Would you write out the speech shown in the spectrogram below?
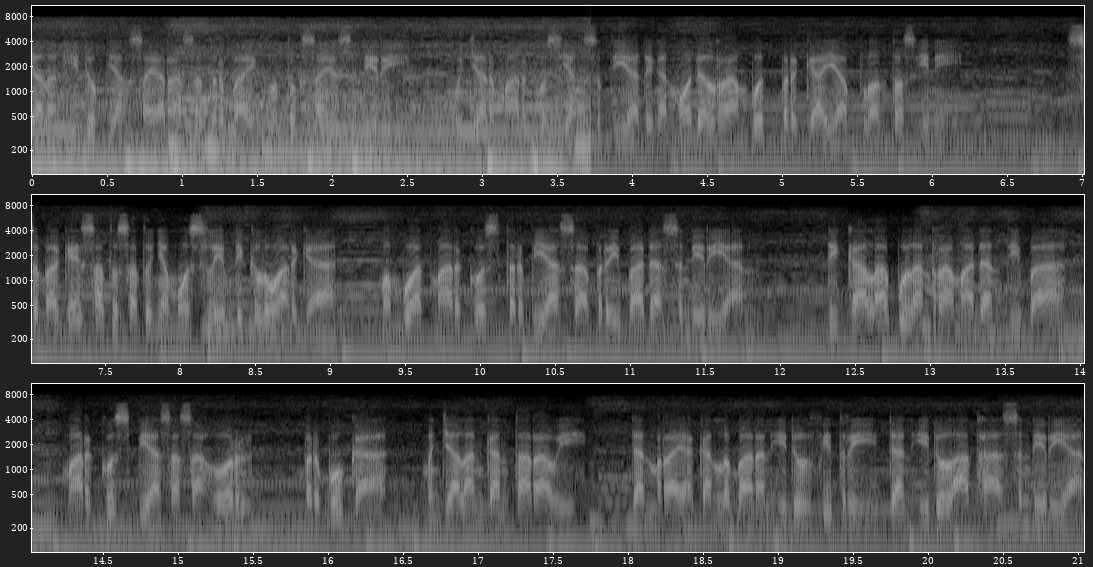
jalan hidup yang saya rasa terbaik untuk saya sendiri, ujar Markus yang setia dengan model rambut bergaya plontos ini. Sebagai satu-satunya muslim di keluarga, membuat Markus terbiasa beribadah sendirian. Di kala bulan Ramadan tiba, Markus biasa sahur, berbuka, menjalankan tarawih, dan merayakan lebaran Idul Fitri dan Idul Adha sendirian.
